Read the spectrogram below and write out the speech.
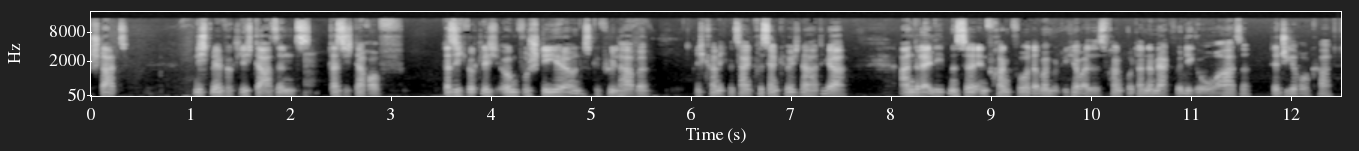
Stadt, nicht mehr wirklich da sind, dass ich darauf, dass ich wirklich irgendwo stehe und das Gefühl habe, ich kann nicht bezahlen. Christian Kirchner hatte ja andere Erlebnisse in Frankfurt, aber möglicherweise ist Frankfurt eine merkwürdige Oase der Girocard.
